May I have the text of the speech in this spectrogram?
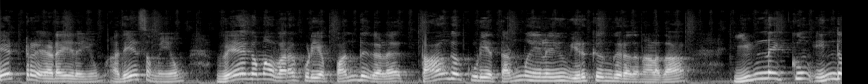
ஏற்ற எடையிலையும் அதே சமயம் வேகமாக வரக்கூடிய பந்துகளை தாங்கக்கூடிய தன்மையிலையும் இருக்குங்கிறதுனால தான் இன்னைக்கும் இந்த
